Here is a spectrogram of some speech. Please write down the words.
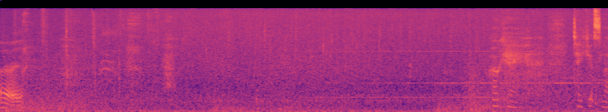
Alright. Okay, take it slow.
